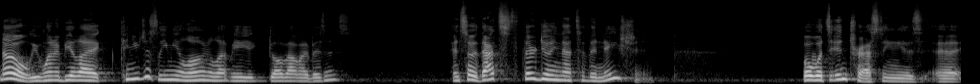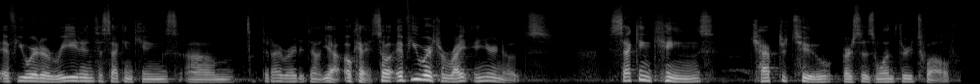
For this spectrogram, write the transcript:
No, we want to be like, Can you just leave me alone and let me go about my business? And so that's, they're doing that to the nation. But what's interesting is uh, if you were to read into Second Kings, um, did I write it down? Yeah, okay. So if you were to write in your notes, Second Kings chapter 2, verses 1 through 12,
